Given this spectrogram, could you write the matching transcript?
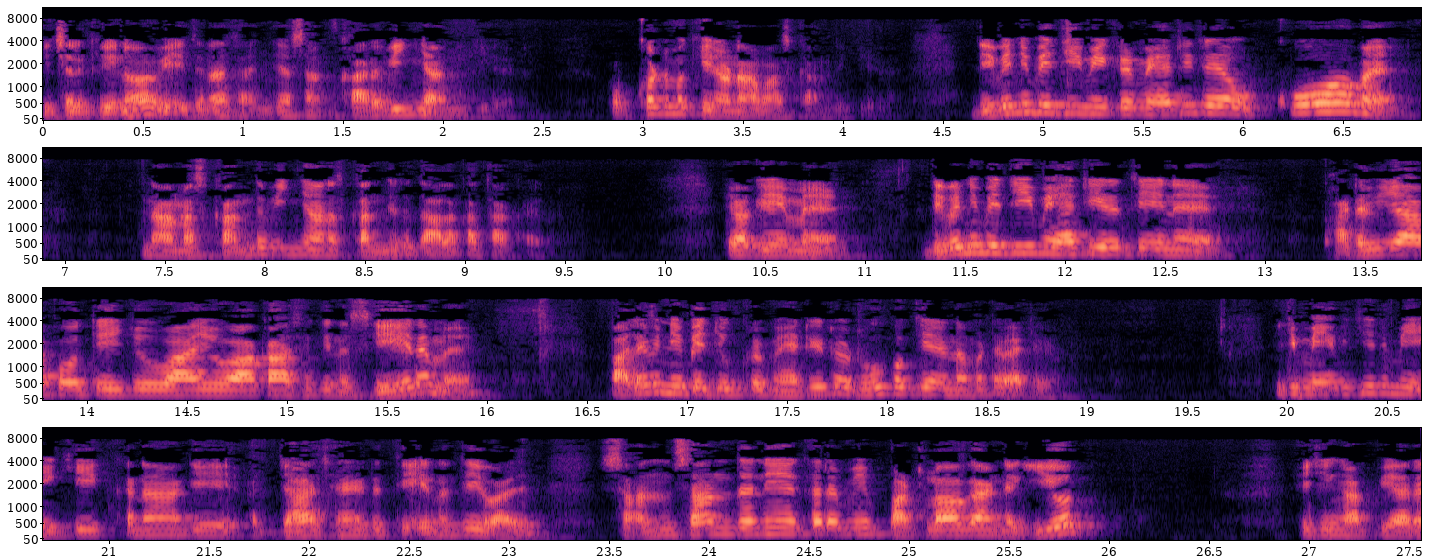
ඉතල කියනවා වේදනා සංඥා සංකාර විඥාන කියලා. ඔක්කොටම කියනවා නාමස්කන්ධ කියලා. දෙවෙනි බෙදීමේ ක්‍රමය හැටියට ඔක්කොම නාමස්කන්ධ විඥානස්කන්ධයට දාලා කතා කරනවා. ඒ වගේම දෙවෙනි බෙදීමේ හැටියට තියෙන පඨවියාපෝ තේජෝ වායෝ ආකාශ කියන සේරම පළවෙනි බෙදුම් ක්‍රම හැටියට රූප කියන නමට වැටෙනවා. ඉතින් මේ විදිහට මේ එක එකනාගේ අධ්‍යාශයට තේන දේවල් සංසන්දනය කරමින් පටලවා ගන්න ගියොත් ඉතින් අපි අර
